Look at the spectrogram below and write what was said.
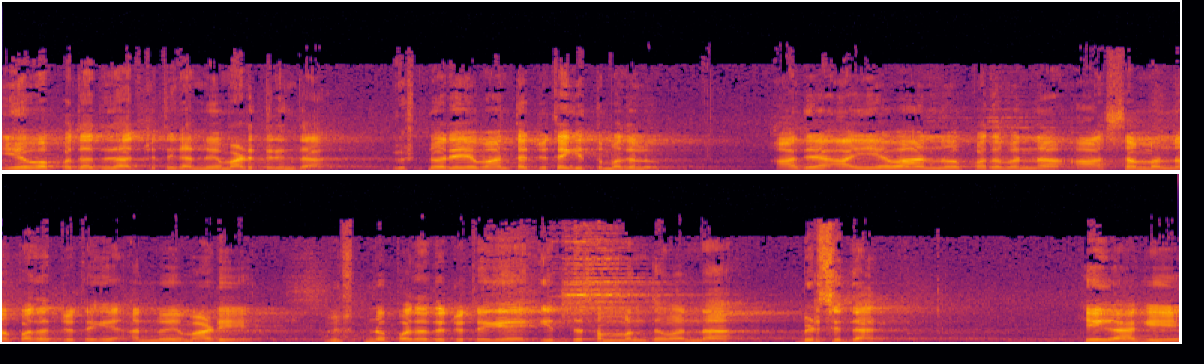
ಏವ ಪದದ ಜೊತೆಗೆ ಅನ್ವಯ ಮಾಡಿದ್ದರಿಂದ ವಿಷ್ಣುರೇವ ಅಂತ ಜೊತೆಗಿತ್ತು ಮೊದಲು. ಆದರೆ ಆ ಏವ ಅನ್ನೋ ಪದವನ್ನು ಆ ಸಮ್ ಅನ್ನೋ ಪದದ ಜೊತೆಗೆ ಅನ್ವಯ ಮಾಡಿ ವಿಷ್ಣು ಪದದ ಜೊತೆಗೆ ಇದ್ದ ಸಂಬಂಧವನ್ನು ಬಿಡಿಸಿದ್ದಾರೆ. ಹೀಗಾಗಿ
